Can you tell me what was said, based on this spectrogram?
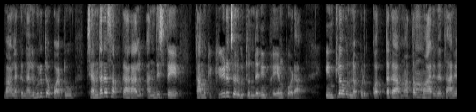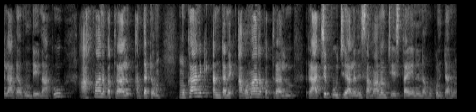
వాళ్ళకు నలుగురితో పాటు చందర సత్కారాలు అందిస్తే తమకి కీడు జరుగుతుందని భయం కూడా. ఇంట్లో ఉన్నప్పుడు కొత్తగా మతం మారిన దానిలాగా ఉండే నాకు ఆహ్వాన పత్రాలు అందటం ముఖానికి అంటని అవమాన పత్రాలు రాజ్యపూజ్యాలని సమానం చేస్తాయని నవ్వుకుంటాను.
